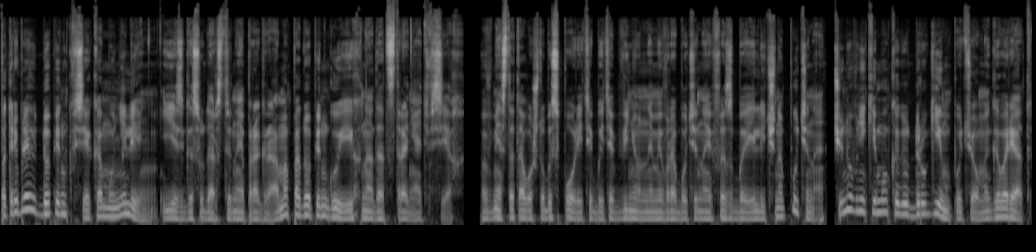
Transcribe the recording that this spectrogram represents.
Потребляют допинг все, кому не лень. Есть государственная программа по допингу, и их надо отстранять всех. Вместо того, чтобы спорить и быть обвиненными в работе на ФСБ и лично Путина, чиновники МОК идут другим путем и говорят,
